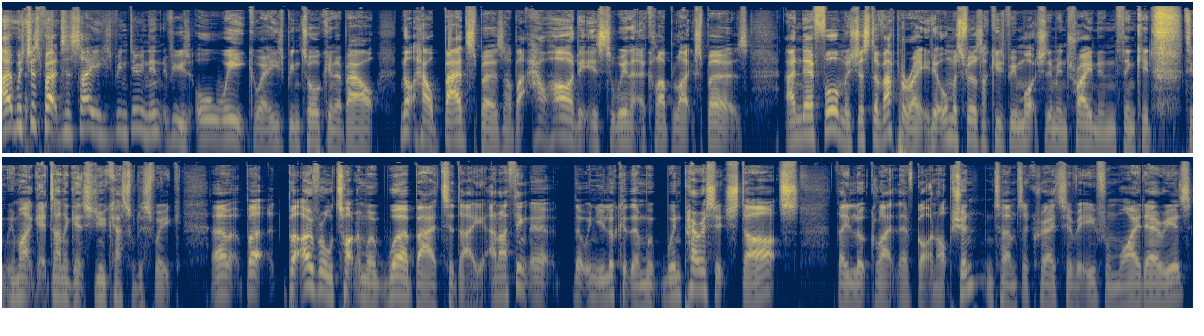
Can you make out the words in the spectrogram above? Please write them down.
I was just about to say he's been doing interviews all week where he's been talking about not how bad Spurs are, but how hard it is to win at a club like Spurs. And their form has just evaporated. It almost feels like he's been watching them in training and thinking, I think we might get done against Newcastle this week. Um, but but overall, Tottenham were, were bad today. And I think that, that when you look at them, when Perisic starts, they look like they've got an option in terms of creativity from wide areas.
